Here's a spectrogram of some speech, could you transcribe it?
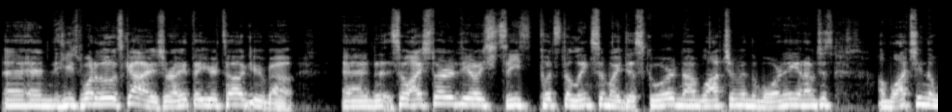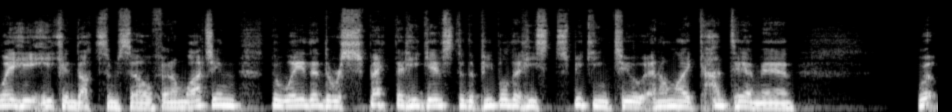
and he's one of those guys, right, that you're talking about. And so I started, you know, he puts the links in my Discord, and I watch him in the morning, and I'm just, I'm watching the way he he conducts himself, and I'm watching the way that the respect that he gives to the people that he's speaking to, and I'm like, God damn, man, what?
